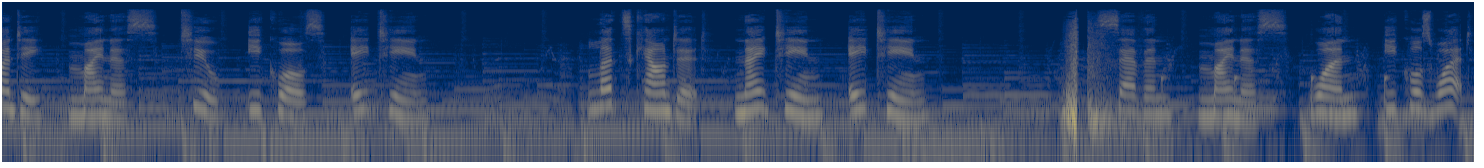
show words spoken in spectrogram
Twenty minus two equals eighteen. Let's count it. 19, 18. 7 minus 1 equals what?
